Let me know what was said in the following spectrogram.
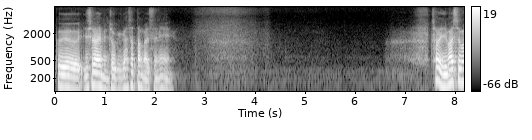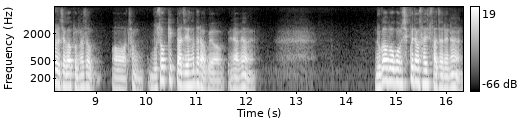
그 이스라엘 민족에게 하셨던 말씀이 참 이 말씀을 제가 보면서 어, 참 무섭기까지 하더라고요. 왜냐하면 누가복음 19장 44절에는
